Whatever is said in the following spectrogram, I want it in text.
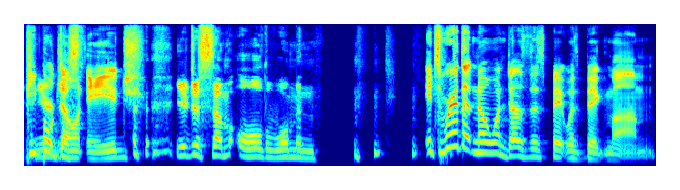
People just- don't age. You're just some old woman. It's weird that no one does this bit with Big Mom,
